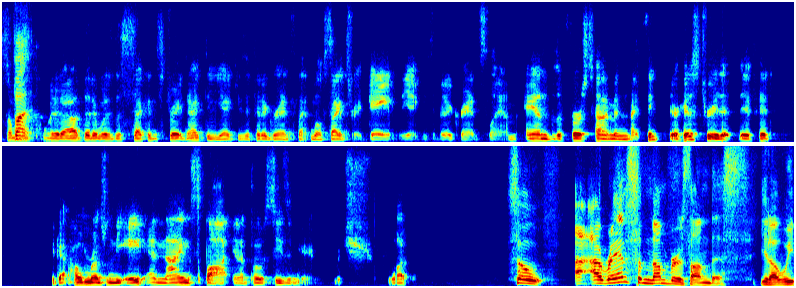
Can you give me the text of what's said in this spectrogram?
Someone but- pointed out that it was the second straight night the Yankees have hit a grand slam. Well, second straight game the Yankees have hit a grand slam, and the first time in I think their history that they've hit they got home runs from the eight and nine spot in a postseason game. Which what So I, I ran some numbers on this. You know, we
